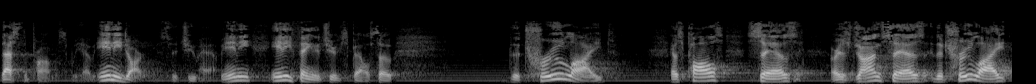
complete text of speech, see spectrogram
That's the promise we have. Any darkness that you have, any, anything that you expel. So the true light, as Paul says, or as John says, the true light,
